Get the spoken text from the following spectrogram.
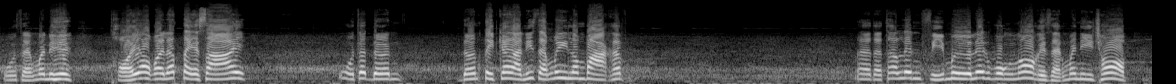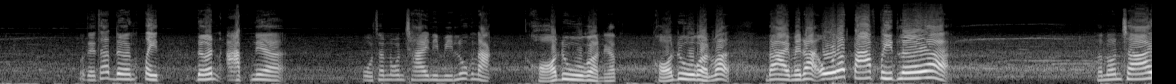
โอ้แสงมณีถอยออกไปแล้วเตะซ้าย โอ้ถ้าเดินเดินติดขนาดนี้แสงมณีลำบากครับแม่แต่ถ้าเล่นฝีมือเล่นวงนอกไอ้แสงมณีชอบโอ้แต่ถ้าเดินติดเดินอัดเนี่ยโอ้ธนนชัยนี่มีลูกหนัก ขอดูก่อนครับ ขอดูก่อนว่าได้ไม่ได้ โอ้แล้วตาปิดเลยอะธนนชัย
